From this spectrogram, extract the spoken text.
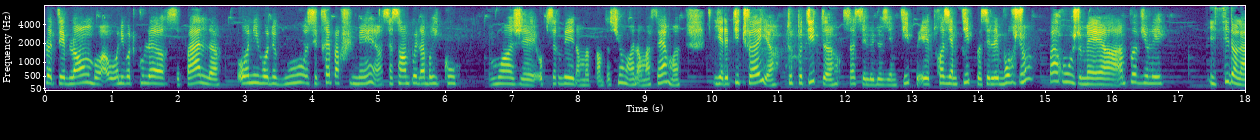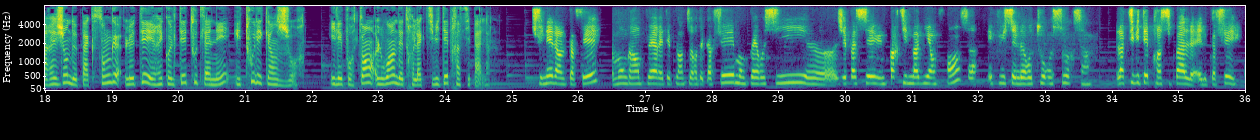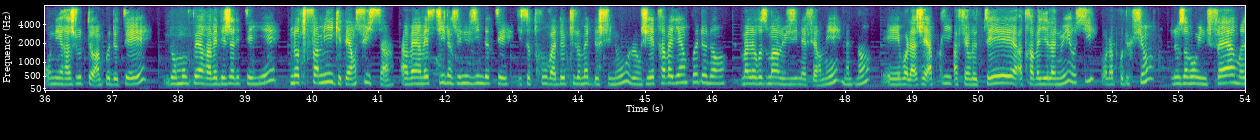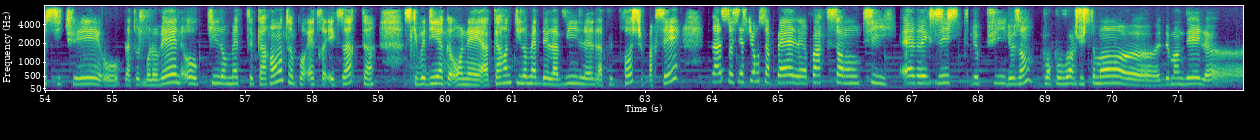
Le thé blanc, bon, au niveau de couleur, c'est pâle. Au niveau de goût, c'est très parfumé. Hein. Ça sent un peu l'abricot. Moi, j'ai observé dans ma plantation, hein, dans ma ferme, il y a des petites feuilles, toutes petites. Ça, c'est le deuxième type. Et le troisième type, c'est les bourgeons, pas rouges, mais euh, un peu violets. Ici, dans la région de Pak Song, le thé est récolté toute l'année et tous les 15 jours. Il est pourtant loin d'être l'activité principale. Je suis née dans le café. Mon grand-père était planteur de café, mon père aussi. Euh, j'ai passé une partie de ma vie en France et puis c'est le retour aux sources. L'activité principale est le café. On y rajoute un peu de thé, dont mon père avait déjà détaillé. Notre famille, qui était en Suisse, avait investi dans une usine de thé qui se trouve à deux kilomètres de chez nous. Donc, j'y ai travaillé un peu dedans. Malheureusement, l'usine est fermée maintenant. Et voilà, j'ai appris à faire le thé, à travailler la nuit aussi pour la production. Nous avons une ferme située au plateau de Boloven, au kilomètre 40 pour être exact, ce qui veut dire qu'on est à 40 kilomètres de la ville la plus proche, Parcé. L'association s'appelle Parc Santi. Elle existe depuis deux ans pour pouvoir justement euh, demander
